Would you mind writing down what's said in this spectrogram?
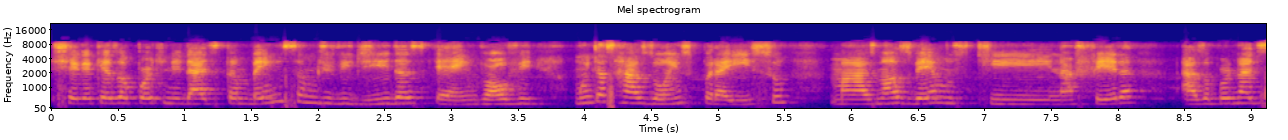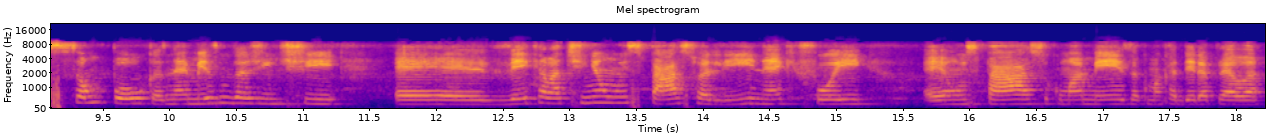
chega que as oportunidades também são divididas, é, envolve muitas razões para isso, mas nós vemos que na feira as oportunidades são poucas, né? Mesmo da gente é, ver que ela tinha um espaço ali, né? Que foi é, um espaço com uma mesa, com uma cadeira para ela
